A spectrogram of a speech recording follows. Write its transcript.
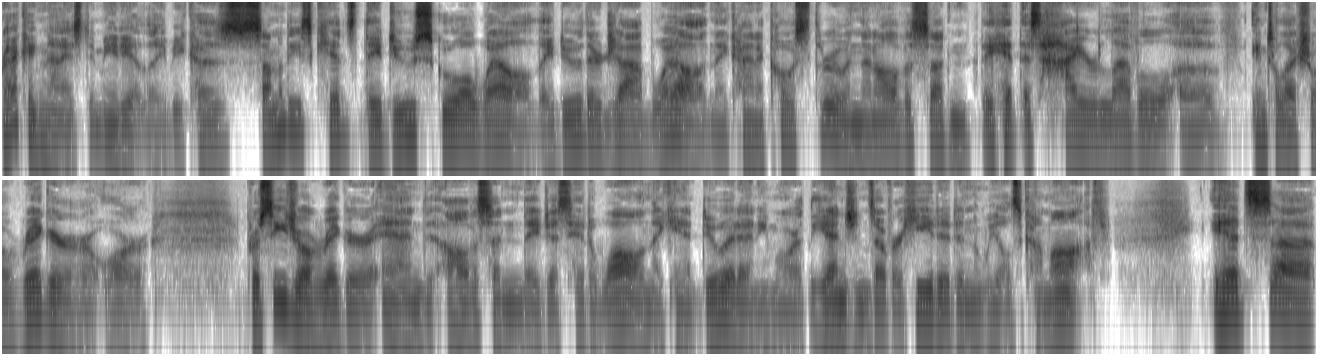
recognized immediately because some of these kids, they do school well, they do their job well, and they kind of coast through. And then all of a sudden, they hit this higher level of intellectual rigor or procedural rigor, and all of a sudden they just hit a wall and they can't do it anymore. The engine's overheated and the wheels come off. It's uh,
